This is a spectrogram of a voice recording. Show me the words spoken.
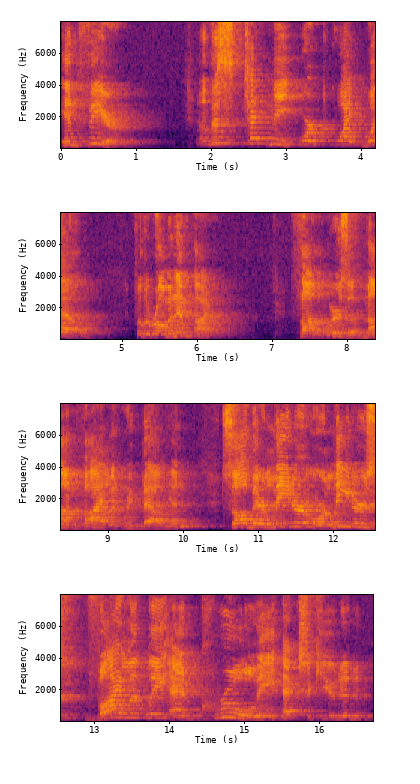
in fear. Now, this technique worked quite well for the Roman Empire. Followers of nonviolent rebellion saw their leader or leaders violently and cruelly executed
